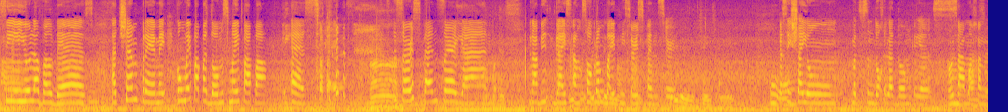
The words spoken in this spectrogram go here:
Si Yola Valdez. At syempre, may, kung may Papa Doms, may Papa S. Papa S. Ah, Si Sir Spencer, yan. Papa S. Grabe guys, ang sobrang bait ni Sir Spencer. Kasi siya yung magsusundo kila Dom, kaya sama kami.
